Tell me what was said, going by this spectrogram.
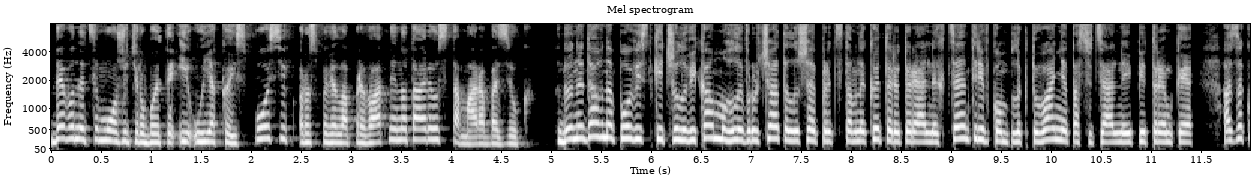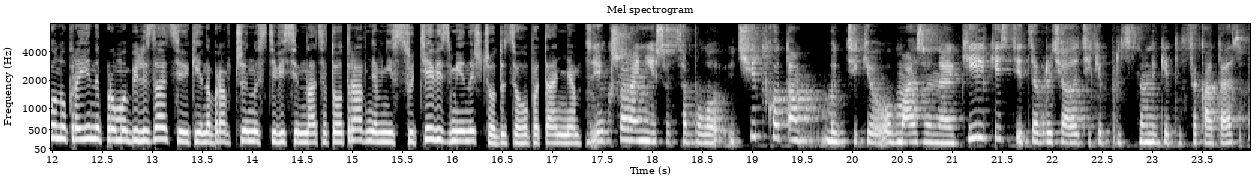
Де вони це можуть робити і у який спосіб, розповіла приватний нотаріус Тамара Базюк. Донедавна повістки чоловікам могли вручати лише представники територіальних центрів комплектування та соціальної підтримки. А закон України про мобілізацію, який набрав чинності 18 травня, вніс суттєві зміни щодо цього питання. Якщо раніше це було чітко, там тільки обмежена кількість, і це вручали тільки представники ТЦК та СП,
